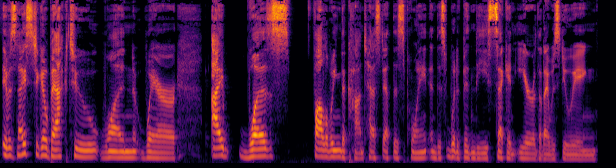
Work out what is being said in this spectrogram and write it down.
It was nice to go back to one where I was following the contest at this point, and this would have been the second year that I was doing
